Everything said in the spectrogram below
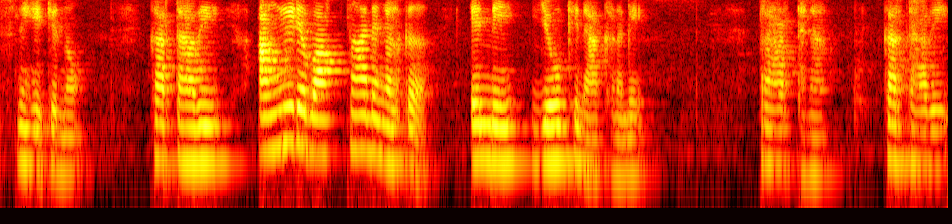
സ്നേഹിക്കുന്നു. കർത്താവെ അങ്ങയുടെ വാഗ്ദാനങ്ങൾക്ക് എന്നെ യോഗ്യനാക്കണമേ. പ്രാർത്ഥന. കർത്താവെ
